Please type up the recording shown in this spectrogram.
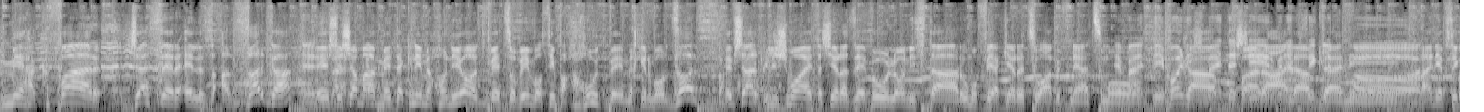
מהכפר ג'סר אל-זרקא, אה, אה, ששם מתקנים מכוניות וצובעים ועושים פחחות במחיר מאוד זול, אפשר לשמוע את השיר הזה והוא לא נסתר, הוא מופיע כרצועה בפני עצמו. הבנתי, בוא נשמע את השיר ונפסיק לחפור. אני אפסיק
